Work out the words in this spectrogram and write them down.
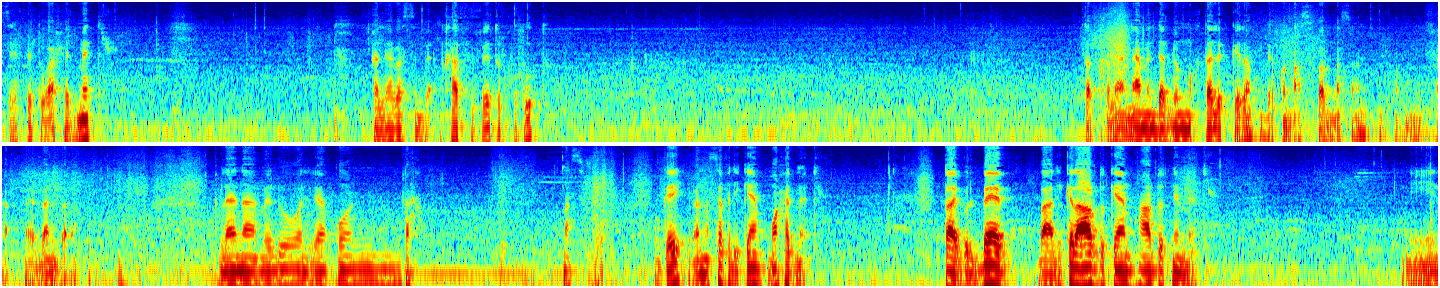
مسافة واحد متر. خليها بس نخفف بقية الخطوط. طب خلينا نعمل ده بلون مختلف كده بيكون أصفر مثلا. مش عارف هيبان بقى. خلينا نعمله وليكن ده. مثلا okay؟ يبقى المسافة دي كام؟ واحد متر. طيب والباب بعد كده عرضه كام؟ عرضه اتنين متر. اتنين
